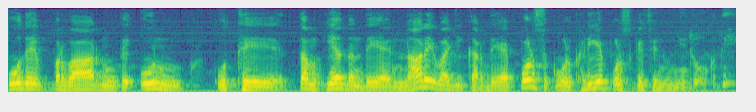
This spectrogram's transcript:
ਉਹਦੇ ਪਰਿਵਾਰ ਨੂੰ ਤੇ ਉਹਨੂੰ ਉੱਥੇ ਧਮਕੀਆਂ ਦਿੰਦੇ ਆ, ਨਾਅਰੇਬਾਜ਼ੀ ਕਰਦੇ ਆ, ਪੁਲਿਸ ਕੋਲ ਖੜੀ ਹੈ ਪੁਲਿਸ ਕਿਸੇ ਨੂੰ ਨਹੀਂ ਰੋਕਦੀ।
